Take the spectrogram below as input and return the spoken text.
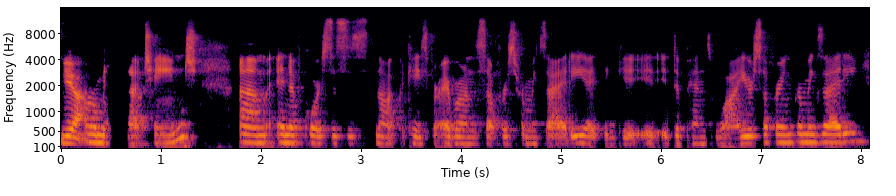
yeah. or make that change. Um, and of course this is not the case for everyone that suffers from anxiety. I think it, it, it depends why you're suffering from anxiety.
